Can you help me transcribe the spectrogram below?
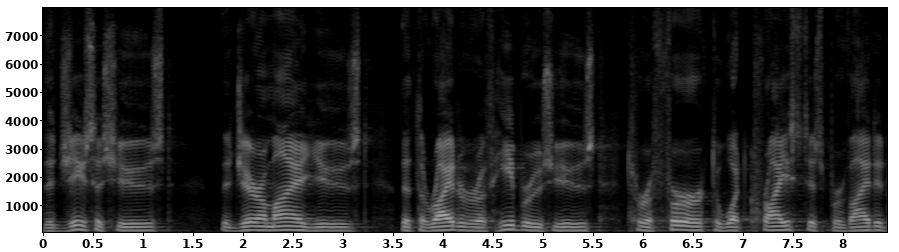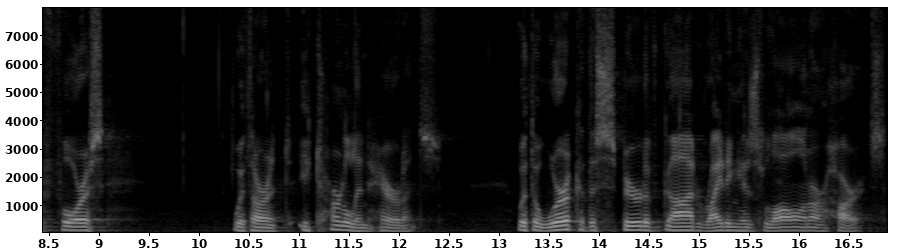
that Jesus used, that Jeremiah used, that the writer of Hebrews used to refer to what Christ has provided for us with our eternal inheritance with the work of the Spirit of God writing His law on our hearts,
